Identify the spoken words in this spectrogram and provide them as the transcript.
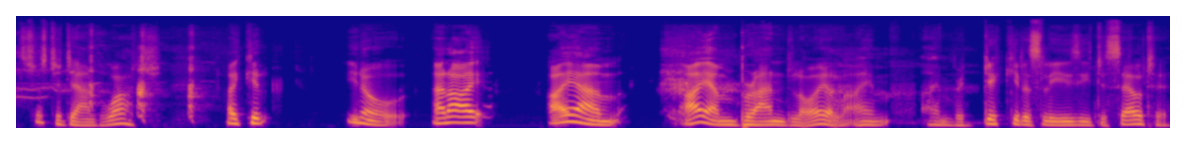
It's just a damned watch. I could, you know, and I, I am, I am brand loyal. I'm, I'm ridiculously easy to sell to.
